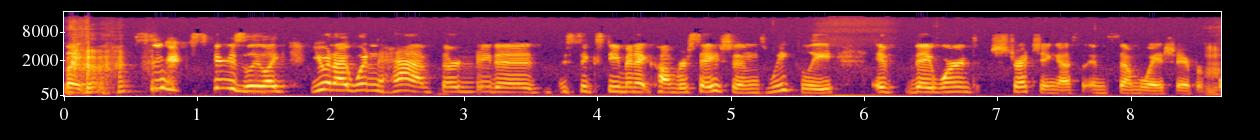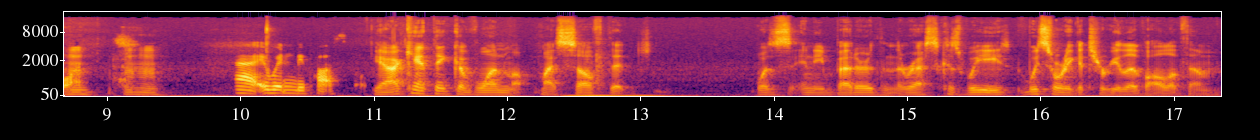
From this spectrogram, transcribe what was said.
Like, ser- seriously, like, you and I wouldn't have 30 to 60 minute conversations weekly if they weren't stretching us in some way, shape, or form. mhm. Uh, it wouldn't be possible. Yeah, I can't think of one m- myself that was any better than the rest because we we sort of get to relive all of them.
